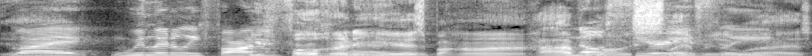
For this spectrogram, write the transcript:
Yeah. Like we literally falling we 400 years behind however No, long slavery seriously. was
